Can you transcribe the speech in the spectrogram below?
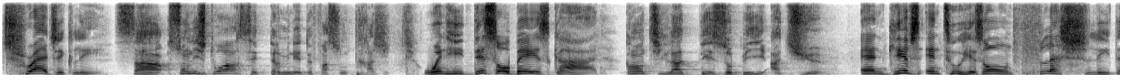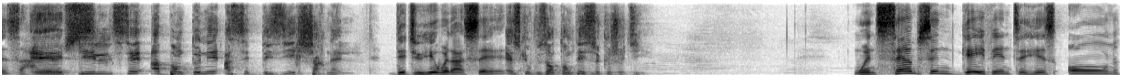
tragically sa, son histoire s'est terminée de façon tragique. when he disobeys God Quand il a désobéi à Dieu and gives into his own fleshly et desires. qu'il s'est abandonné à ses désirs charnels. Did you hear what I said? Est-ce que vous entendez ce que je dis When Samson gave in to his own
